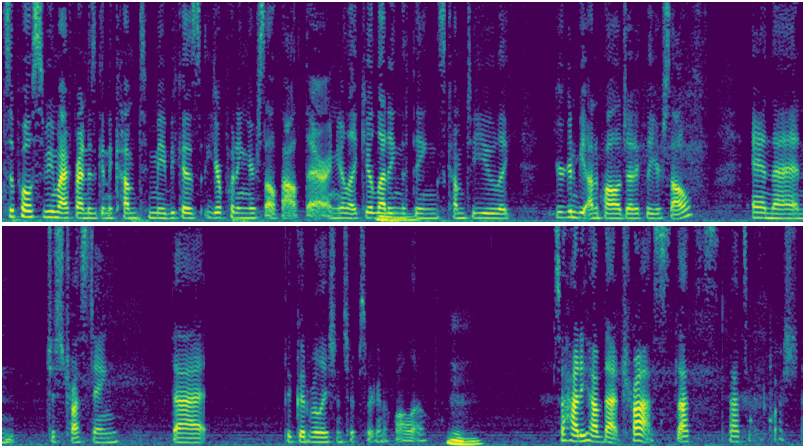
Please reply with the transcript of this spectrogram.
supposed to be my friend is going to come to me because you're putting yourself out there, and you're like, you're letting the things come to you. Like, you're going to be unapologetically yourself, and then just trusting that the good relationships are going to follow. Mm-hmm. So, how do you have that trust? That's that's a good question.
